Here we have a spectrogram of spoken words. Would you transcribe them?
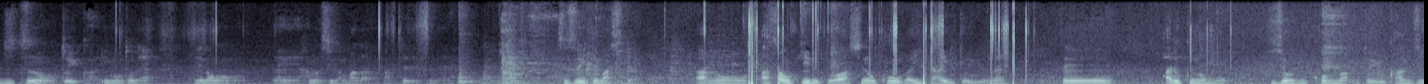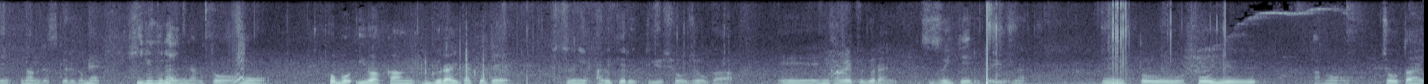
実のというか、妹ね、の、えー、話がまだあってですね、続いてまして、あの朝起きると足の甲が痛いというね、で歩くのも非常に困難という感じなんですけれども、昼ぐらいになると、もうほぼ違和感ぐらいだけで、普通に歩けるっていう症状が、えー、2ヶ月ぐらい続いているというね、うんとそういうあの状態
